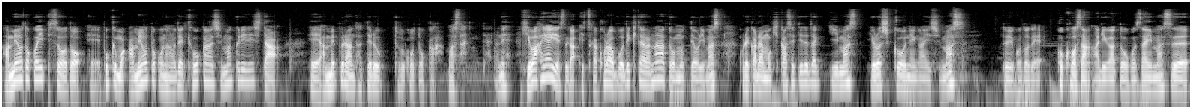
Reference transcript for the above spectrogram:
雨男エピソード、えー、僕も雨男なので共感しまくりでした。えー、アメプラン立てるとことか、まさにみたいなね。気は早いですが、いつかコラボできたらなと思っております。これからも聞かせていただきます。よろしくお願いします。ということで、国保さんありがとうございます。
